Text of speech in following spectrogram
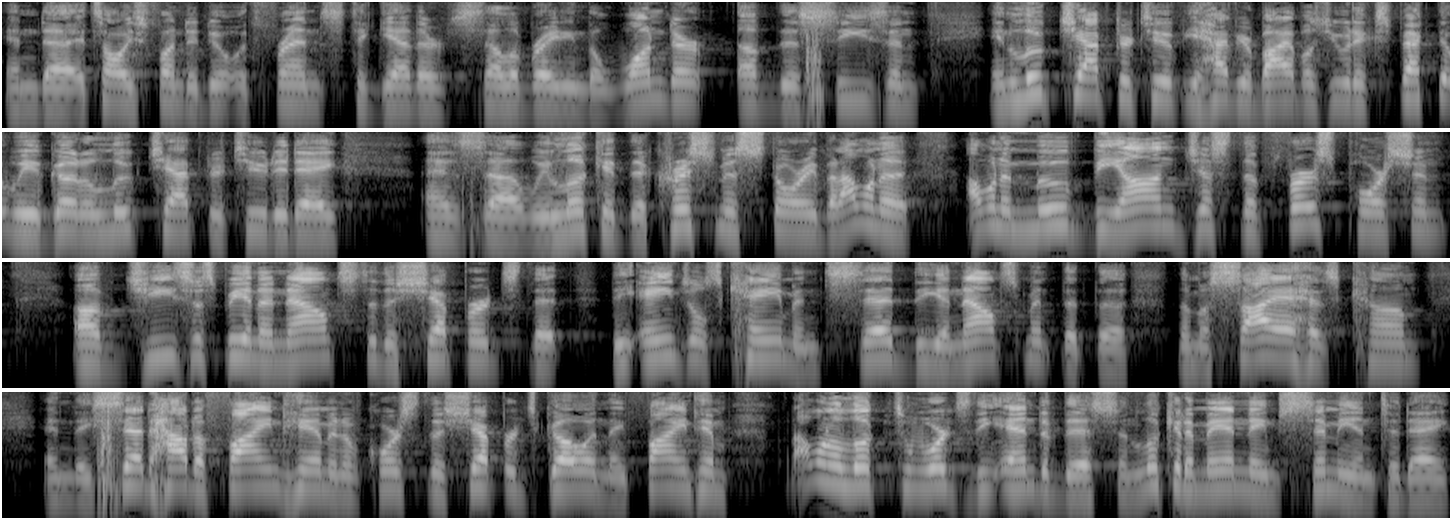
And uh, it's always fun to do it with friends together, celebrating the wonder of this season. In Luke chapter 2, if you have your Bibles, you would expect that we would go to Luke chapter 2 today as uh, we look at the Christmas story. But I want to I wanna move beyond just the first portion of Jesus being announced to the shepherds that the angels came and said the announcement that the, the Messiah has come and they said how to find him. And of course, the shepherds go and they find him. But I want to look towards the end of this and look at a man named Simeon today.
